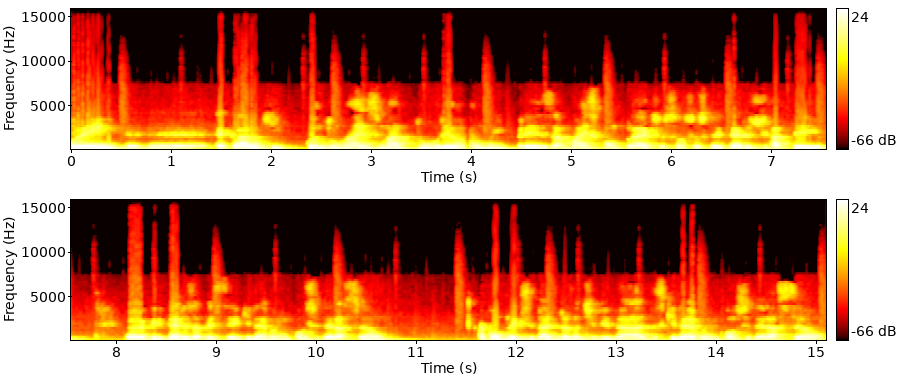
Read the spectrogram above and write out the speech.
porém, é, é, é, claro que quanto mais madura é uma empresa, mais complexos são seus critérios de rateio. Critérios ABC que levam em consideração a complexidade das atividades, que levam em consideração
